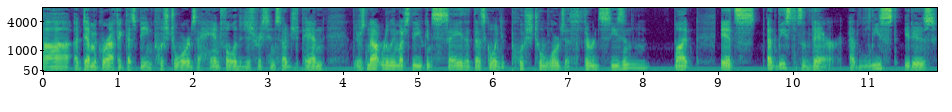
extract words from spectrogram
uh, a demographic that's being pushed towards a handful of the districts inside Japan. There's not really much that you can say that that's going to push towards a third season, but it's at least it's there. At least it is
